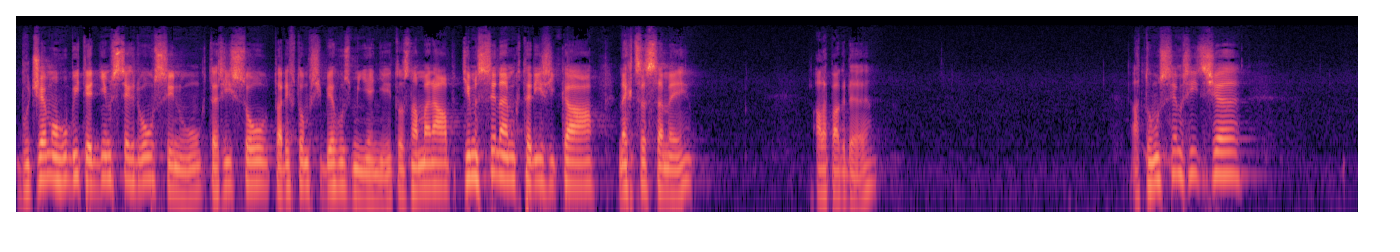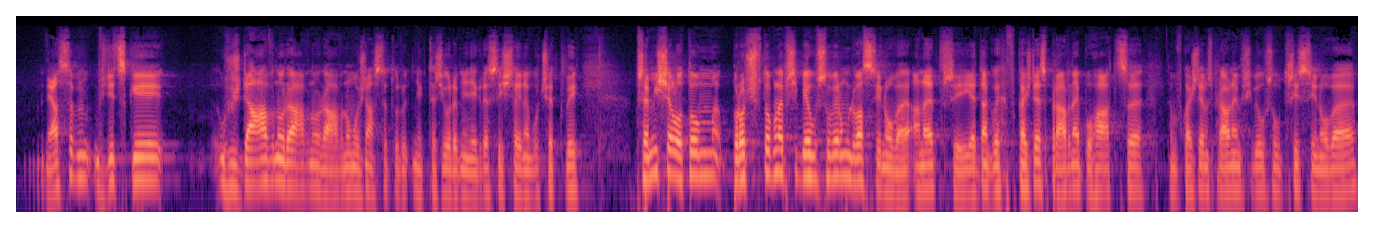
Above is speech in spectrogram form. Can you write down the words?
buďže mohu být jedním z těch dvou synů, kteří jsou tady v tom příběhu zmíněni, to znamená tím synem, který říká, nechce se mi, ale pak jde, a to musím říct, že já jsem vždycky už dávno, dávno, dávno, možná jste to někteří ode mě někde slyšeli nebo četli, přemýšlel o tom, proč v tomhle příběhu jsou jenom dva synové a ne tři. Jednak v každé správné pohádce, nebo v každém správném příběhu jsou tři synové.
